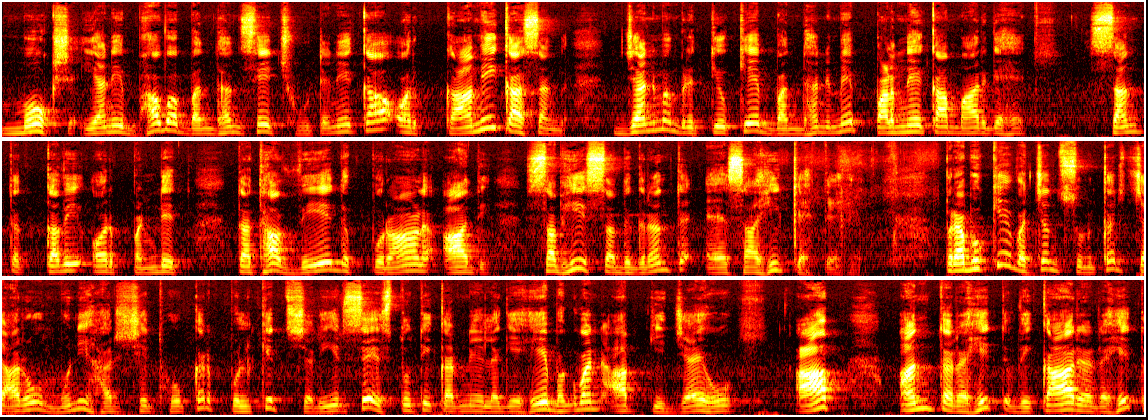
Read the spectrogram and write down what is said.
मोक्ष यानी भव बंधन से छूटने का और कामी का संग जन्म मृत्यु के बंधन में पड़ने का मार्ग है। संत, कवि और पंडित तथा वेद, पुराण आदि सभी सदग्रंथ ऐसा ही कहते हैं। प्रभु के वचन सुनकर चारों मुनि हर्षित होकर पुलकित शरीर से स्तुति करने लगे, हे भगवान, आपकी जय हो। आप अंत रहित विकार रहित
